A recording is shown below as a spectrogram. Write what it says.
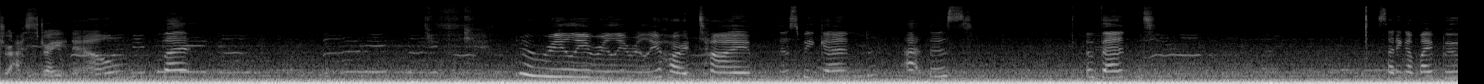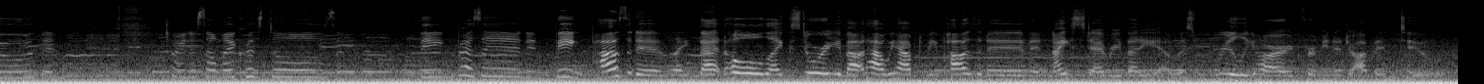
stressed right now, but a really, really, really hard time this weekend at this event, setting up my booth and trying to sell my crystals and being present and being positive. Like that whole like story about how we have to be positive and nice to everybody. It was really hard for me to drop into.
